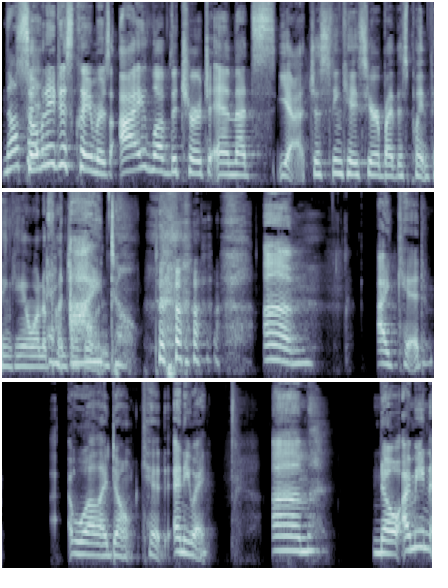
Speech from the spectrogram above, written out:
not So that- many disclaimers. I love the church, and that's yeah. Just in case you're by this point thinking I want to and punch I everyone. don't. um, I kid. Well, I don't kid. Anyway, um, no, I mean,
